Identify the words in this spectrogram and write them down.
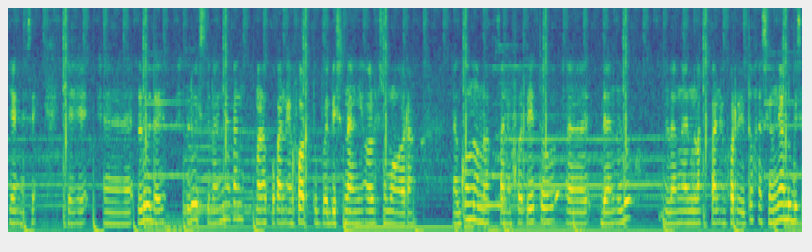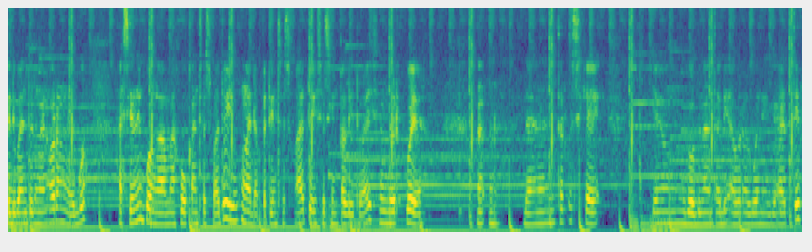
Ya gak sih? Kayak uh, lu dari lu istilahnya kan melakukan effort tuh buat disenangi oleh semua orang. Nah gue nggak melakukan effort itu uh, dan lu dengan melakukan effort itu hasilnya lu bisa dibantu dengan orang. Ya gue hasilnya gue nggak melakukan sesuatu ya gue nggak dapetin sesuatu ya sesimpel itu aja menurut gue ya. Dan terus kayak yang gue bilang tadi aura gue negatif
